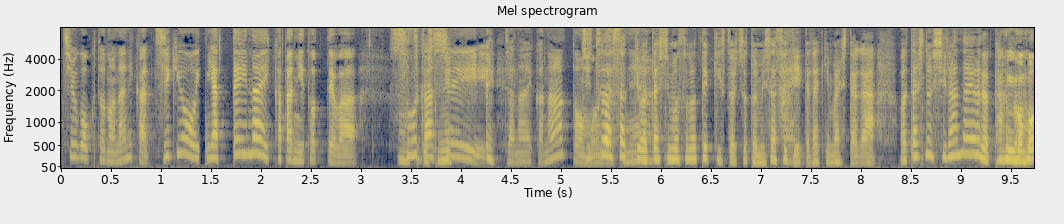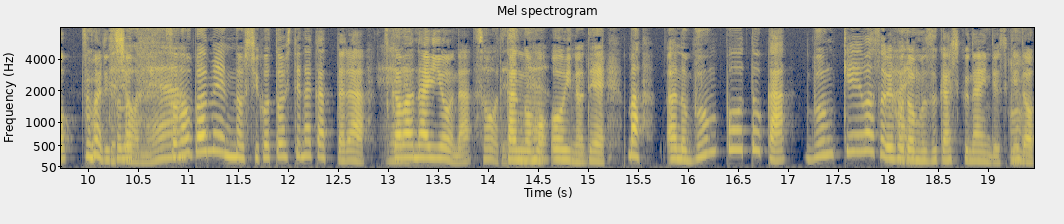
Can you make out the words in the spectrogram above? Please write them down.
中国との何か事業をやっていない方にとっては難そうですねしいんじゃないかなと思うんですね。実はさっき私もそのテキストをちょっと見させていただきましたが、私の知らないような単語も、つまりその,、ねその場面の仕事をしてなかったら使わないような単語も多いので、まあ、あの文法とか文系はそれほどはい難しくないんですけど、う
